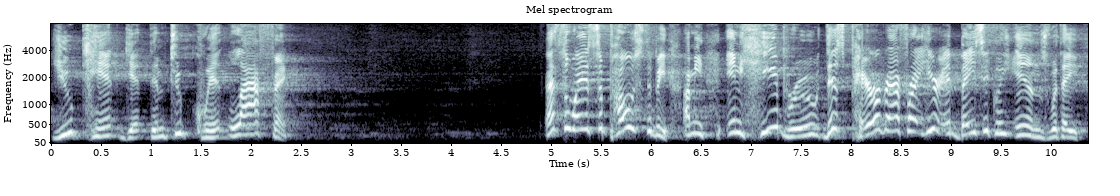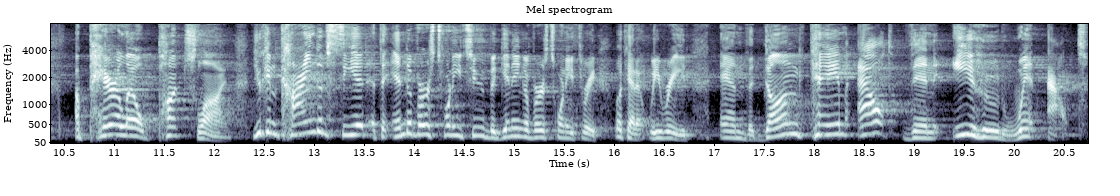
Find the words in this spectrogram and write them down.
You can't get them to quit laughing. That's the way it's supposed to be. I mean, in Hebrew, this paragraph right here, it basically ends with a, a parallel punchline. You can kind of see it at the end of verse 22, beginning of verse 23. Look at it. We read, And the dung came out, then Ehud went out.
